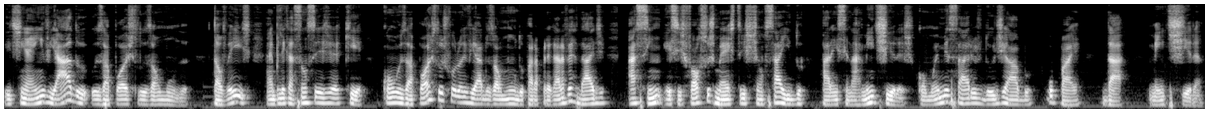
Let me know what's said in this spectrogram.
e tinha enviado os apóstolos ao mundo. Talvez a implicação seja que, como os apóstolos foram enviados ao mundo para pregar a verdade, assim esses falsos mestres tinham saído para ensinar mentiras, como emissários do diabo, o pai da mentira.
